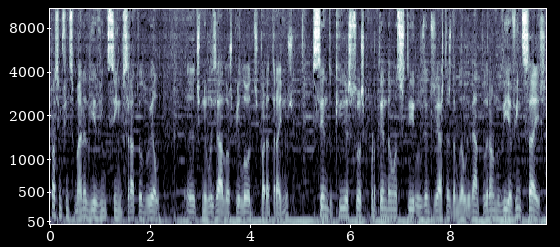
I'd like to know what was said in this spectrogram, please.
Próximo fim de semana, dia 25, será todo ele eh, disponibilizado aos pilotos para treinos, sendo que as pessoas que pretendam assistir, os entusiastas da modalidade, poderão no dia 26,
